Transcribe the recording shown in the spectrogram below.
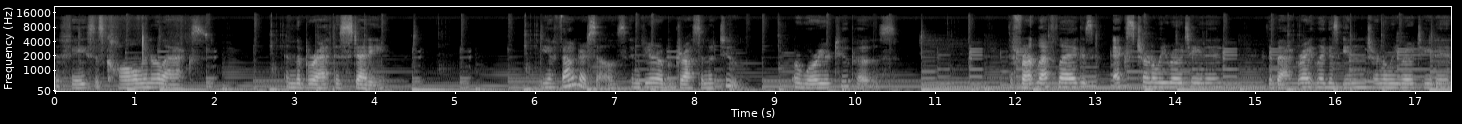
the face is calm and relaxed, and the breath is steady. We have found ourselves in Virabhadrasana 2, or Warrior 2 pose. The front left leg is externally rotated, the back right leg is internally rotated,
